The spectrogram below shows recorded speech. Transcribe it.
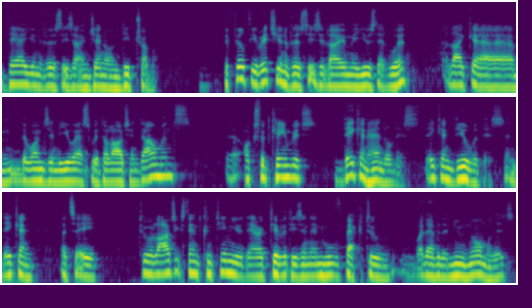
their universities are in general in deep trouble. The filthy rich universities, if I may use that word, like um, the ones in the US with the large endowments, uh, Oxford, Cambridge, they can handle this. They can deal with this. And they can, let's say, to a large extent, continue their activities and then move back to whatever the new normal is.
